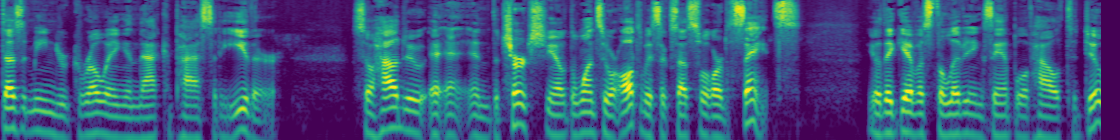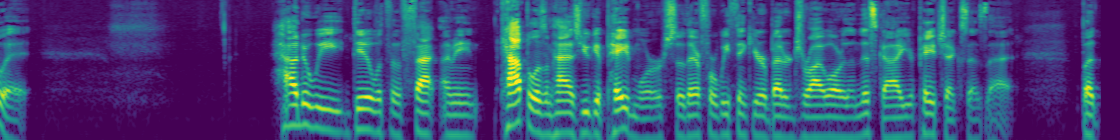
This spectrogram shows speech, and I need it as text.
doesn't mean you're growing in that capacity either. So how do and the church, you know, the ones who are ultimately successful are the saints. You know, they give us the living example of how to do it. How do we deal with the fact? I mean, capitalism has you get paid more, so therefore we think you're a better drywaller than this guy. Your paycheck says that. But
